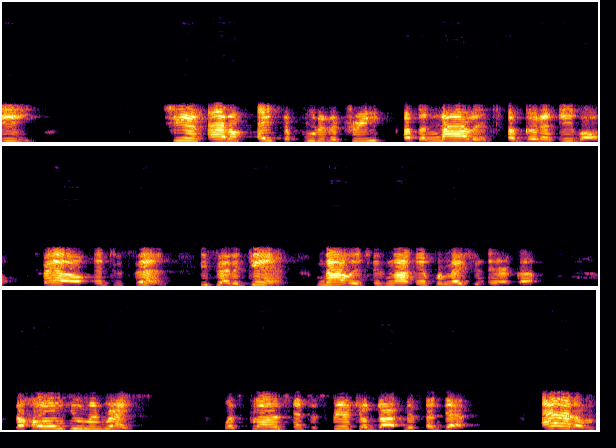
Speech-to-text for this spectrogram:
Eve. She and Adam ate the fruit of the tree of the knowledge of good and evil, fell into sin. He said again, knowledge is not information, Erica. The whole human race was plunged into spiritual darkness and death. Adam,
